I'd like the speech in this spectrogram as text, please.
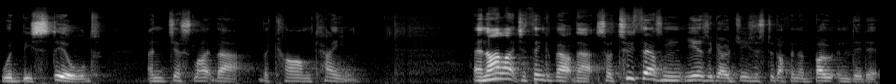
would be stilled. And just like that, the calm came. And I like to think about that. So, 2,000 years ago, Jesus stood up in a boat and did it.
